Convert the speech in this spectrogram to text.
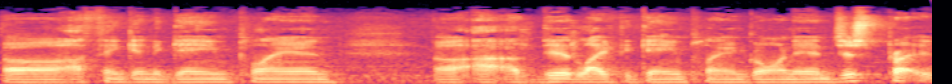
Uh, I think in the game plan, uh, I, I, did like the game plan going in. Just pr-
